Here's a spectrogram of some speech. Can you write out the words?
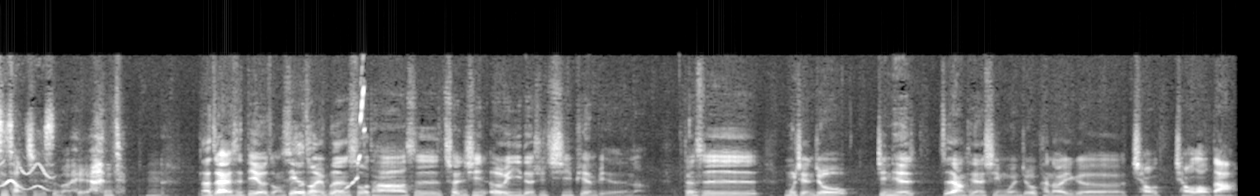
市场其实是蛮黑暗的。嗯，那再来是第二种，第二种也不能说他是诚心恶意的去欺骗别人呐、啊。但是目前就今天这两天的新闻，就看到一个乔乔老大，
